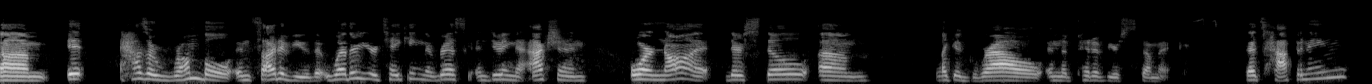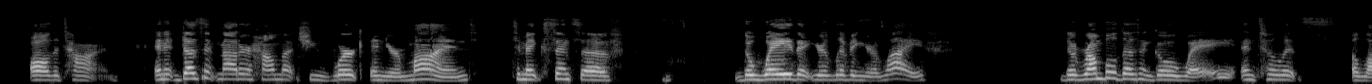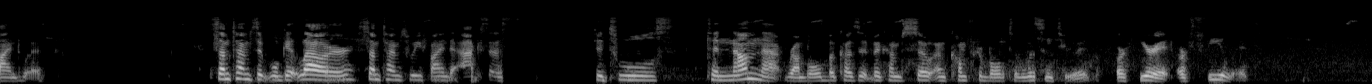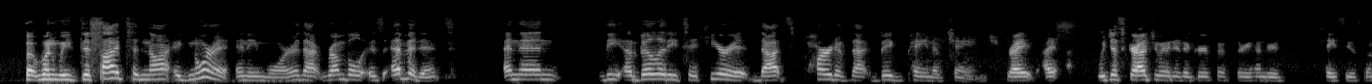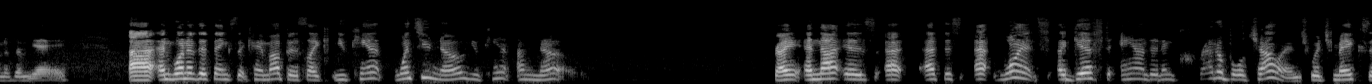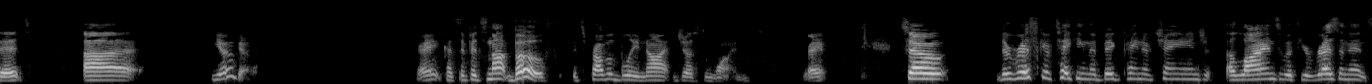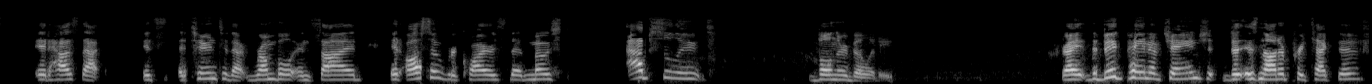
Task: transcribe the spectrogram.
Um, it has a rumble inside of you that whether you're taking the risk and doing the action or not, there's still um, like a growl in the pit of your stomach that's happening all the time. And it doesn't matter how much you work in your mind to make sense of the way that you're living your life, the rumble doesn't go away until it's aligned with. Sometimes it will get louder. Sometimes we find access to tools to numb that rumble because it becomes so uncomfortable to listen to it or hear it or feel it. But when we decide to not ignore it anymore, that rumble is evident. And then the ability to hear it, that's part of that big pain of change, right? I, we just graduated a group of 300. Casey is one of them, yay. Uh, and one of the things that came up is like, you can't, once you know, you can't unknow, right? And that is at, at this, at once a gift and an incredible challenge, which makes it uh, yoga right? Because if it's not both, it's probably not just one, right? So the risk of taking the big pain of change aligns with your resonance. It has that, it's attuned to that rumble inside. It also requires the most absolute vulnerability. right? The big pain of change is not a protective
